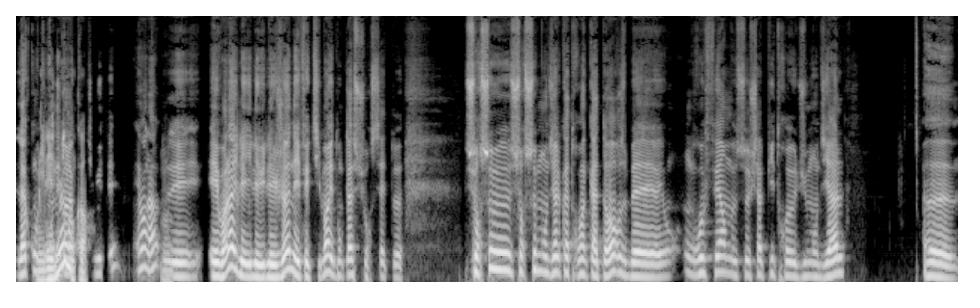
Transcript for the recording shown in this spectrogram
la, continuité, dans la continuité. Et voilà. Mm. Et, et, voilà, il est, il est, il est jeune et effectivement. Et donc là sur cette sur ce, sur ce mondial 94, ben, on referme ce chapitre du mondial. Euh,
